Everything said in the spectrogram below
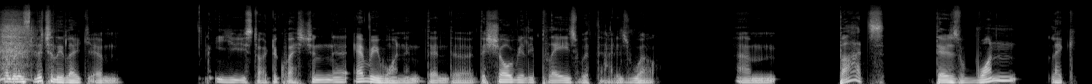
no, but it's literally like um, you you start to question uh, everyone, and then the the show really plays with that as well. Um, but there's one like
